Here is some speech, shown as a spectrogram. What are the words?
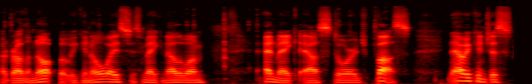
I'd rather not, but we can always just make another one and make our storage bus. Now we can just,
